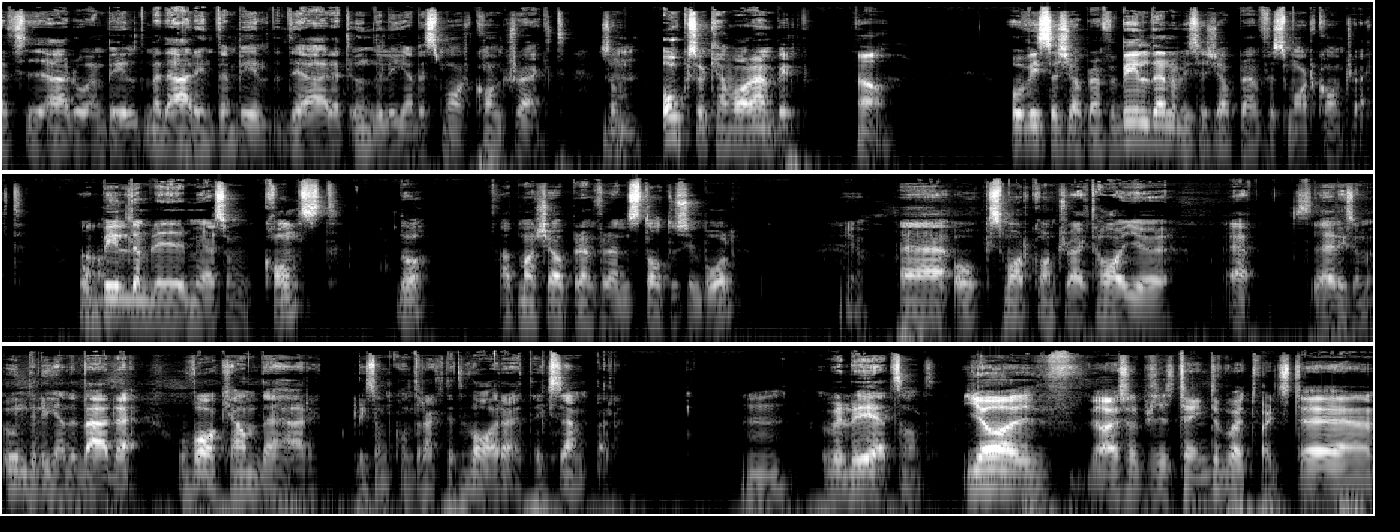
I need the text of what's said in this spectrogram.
NFT är då en bild, men det är inte en bild. Det är ett underliggande smart contract som Mm. också kan vara en bild. Ja, Och vissa köper den för bilden och vissa köper den för smart contract. Och Ja. bilden blir mer som konst då. Att man köper den för en statussymbol. Ja. Eh, och smart contract har ju ett eh, liksom underliggande värde. Och vad kan det här liksom, kontraktet vara? Ett exempel. mm. Vill du ge ett sånt? Ja, ja, jag satt precis och tänkte på det faktiskt. Eh,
